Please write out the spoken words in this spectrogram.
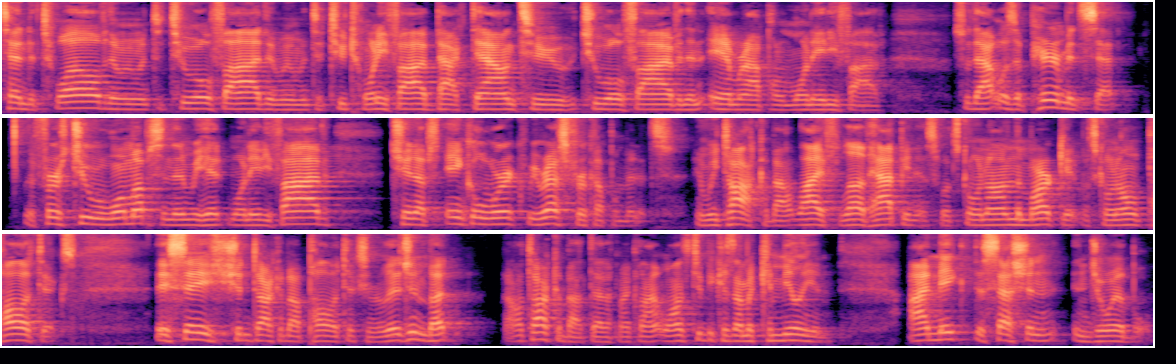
10 to 12. Then we went to 205. Then we went to 225, back down to 205, and then AMRAP on 185. So that was a pyramid set. The first two were warm ups, and then we hit 185, chin ups, ankle work. We rest for a couple minutes and we talk about life, love, happiness, what's going on in the market, what's going on with politics. They say you shouldn't talk about politics and religion, but I'll talk about that if my client wants to because I'm a chameleon. I make the session enjoyable.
